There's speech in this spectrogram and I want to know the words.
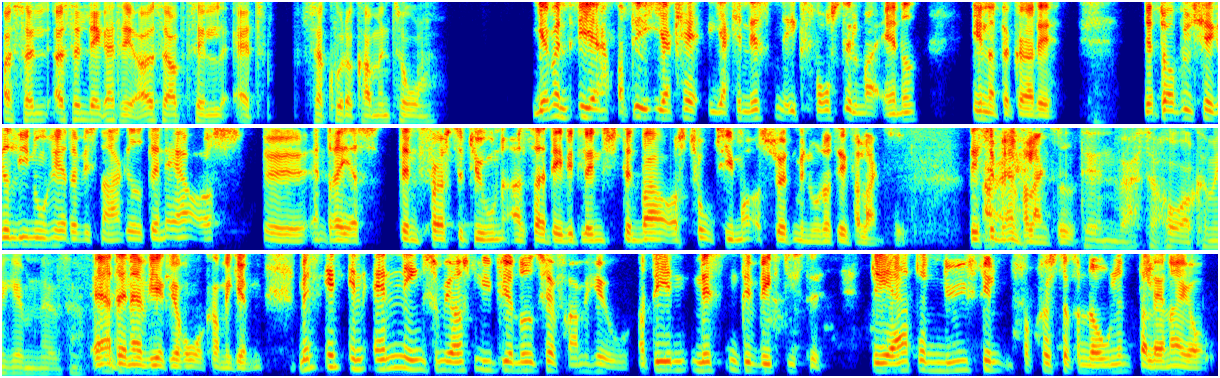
Og så, og så lægger det også op til, at så kunne der komme en tor. Jamen ja, og det, jeg, kan, jeg kan næsten ikke forestille mig andet, end at der gør det. Jeg dobbelttjekkede lige nu her, da vi snakkede. Den er også, øh, Andreas, den første Dune, altså David Lynch. Den var også to timer og 17 minutter. Det er for lang tid. Det er simpelthen Ej, for lang tid. Den var så hård at komme igennem, altså. Ja, den er virkelig hård at komme igennem. Men en, en anden en, som jeg også lige bliver nødt til at fremhæve, og det er næsten det vigtigste, det er den nye film fra Christopher Nolan, der lander i år.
